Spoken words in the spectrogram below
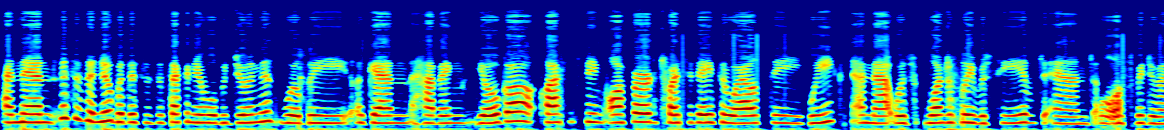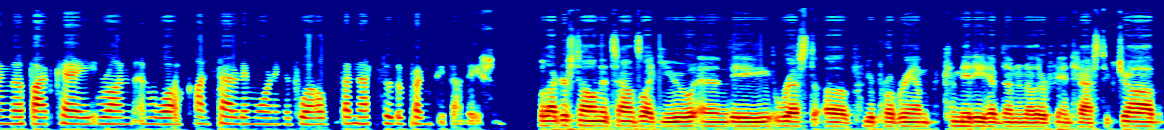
And then this isn't new, but this is the second year we'll be doing this. We'll be, again, having yoga classes being offered twice a day throughout the week, and that was wonderfully received. And we'll also be doing the 5K run and walk on Saturday morning as well, and that's through the Pregnancy Foundation. Well, Dr. Stone, it sounds like you and the rest of your program committee have done another fantastic job.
